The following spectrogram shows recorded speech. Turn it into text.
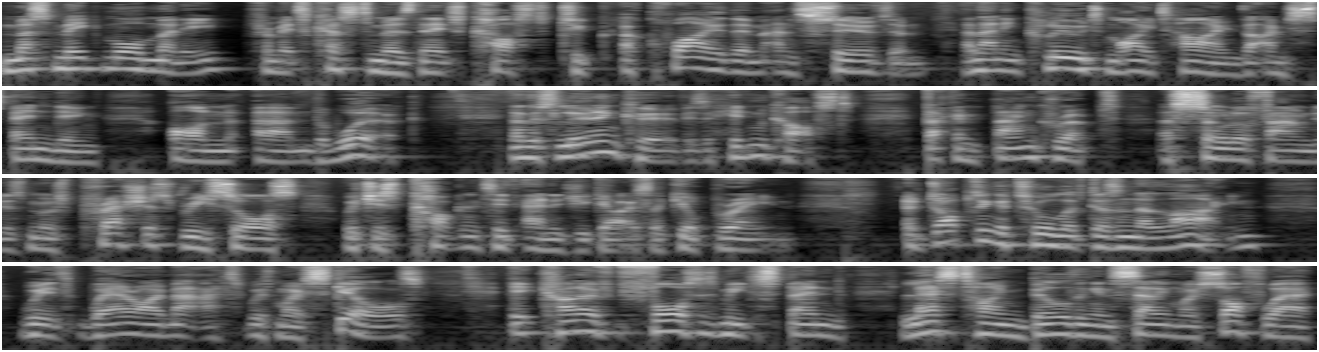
must make more money from its customers than its cost to acquire them and serve them. And that includes my time that I'm spending on um, the work. Now, this learning curve is a hidden cost that can bankrupt a solo founder's most precious resource, which is cognitive energy, guys, like your brain adopting a tool that doesn't align with where I'm at with my skills, it kind of forces me to spend less time building and selling my software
